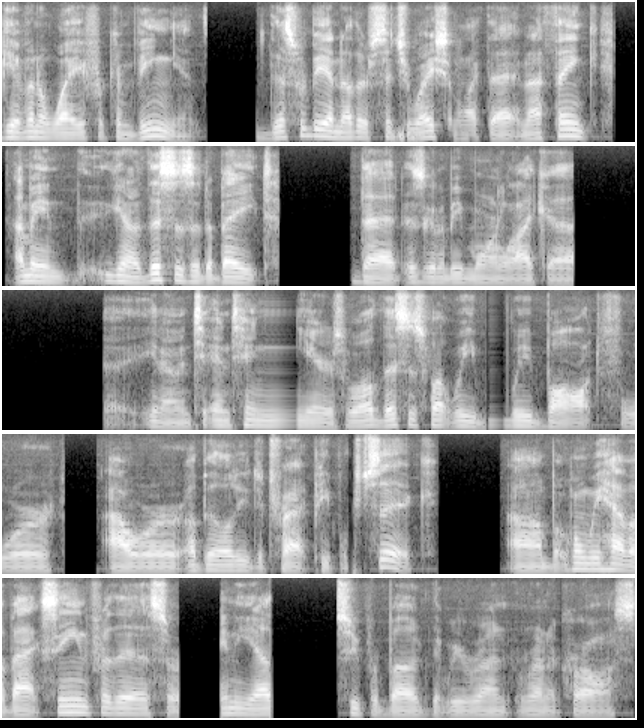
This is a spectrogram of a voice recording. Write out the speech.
given away for convenience. This would be another situation like that and I think I mean you know this is a debate that is going to be more like a uh, you know in, t- in 10 years well this is what we we bought for our ability to track people sick um, but when we have a vaccine for this or any other super bug that we run run across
